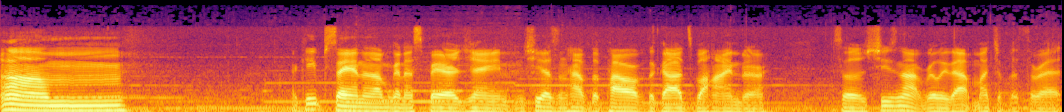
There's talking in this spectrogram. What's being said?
Um... I keep saying that I'm gonna spare Jeyne, and she doesn't have the power of the gods behind her. So she's not really that much of a threat.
